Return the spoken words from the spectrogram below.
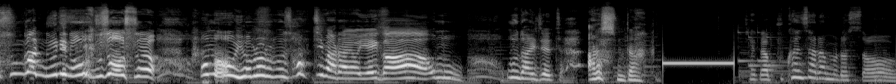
순간 눈이 너무 무서웠어요. 어머 여러분 섞지 말아요 얘가. 어머 어머 나 이제 알았습니다. 제가 북한 사람으로서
